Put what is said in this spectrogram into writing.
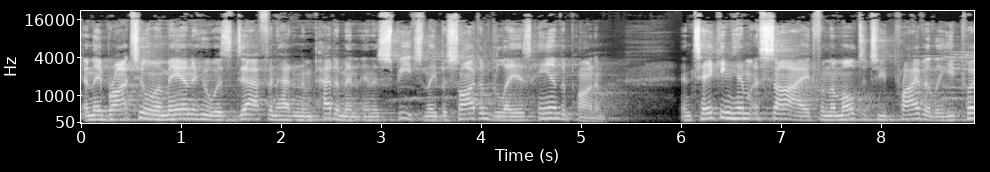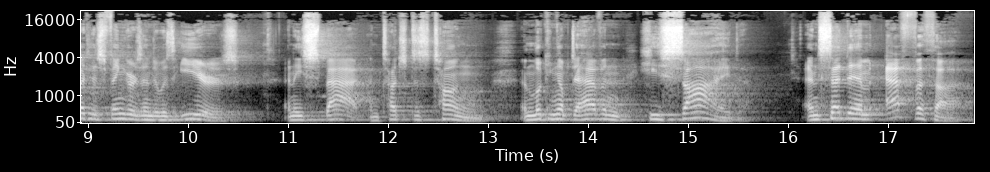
And they brought to him a man who was deaf and had an impediment in his speech, and they besought him to lay his hand upon him. And taking him aside from the multitude privately, he put his fingers into his ears, and he spat and touched his tongue. And looking up to heaven, he sighed and said to him, Ephphatha,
